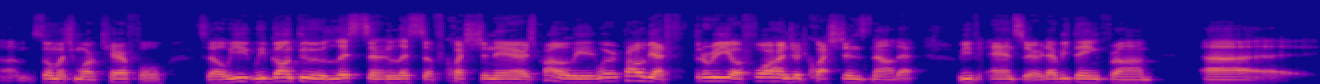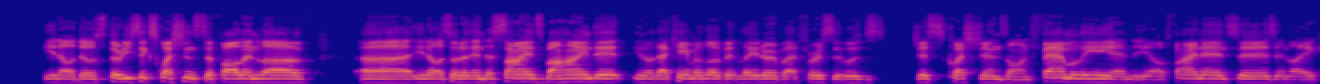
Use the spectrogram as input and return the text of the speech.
um, so much more careful. So we we've gone through lists and lists of questionnaires. Probably we're probably at three or four hundred questions now that we've answered. Everything from uh, you know, those 36 questions to fall in love, uh, you know, sort of in the science behind it, you know, that came a little bit later, but at first it was just questions on family and, you know, finances and like,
